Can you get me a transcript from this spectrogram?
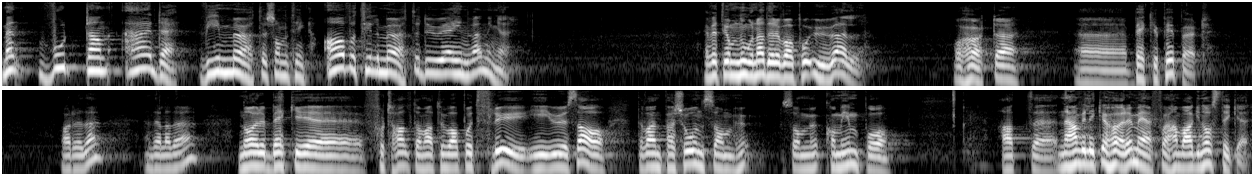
Men hvordan er det vi møter sånne ting? Av og til møter du innvendinger. Jeg vet ikke om noen av dere var på UL og hørte uh, Becky Pippert. Var det det? En del av dere? Når Becky uh, fortalte om at hun var på et fly i USA, og det var en person som, som kom inn på at eh, Nei, han ville ikke høre mer, for han var agnostiker.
